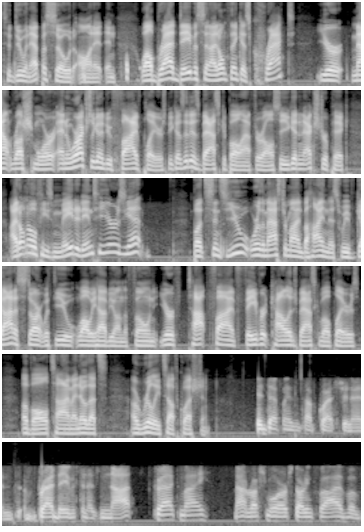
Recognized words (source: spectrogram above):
to do an episode on it. And while Brad Davison, I don't think has cracked your Mount Rushmore, and we're actually going to do five players because it is basketball after all, so you get an extra pick. I don't know if he's made it into yours yet, but since you were the mastermind behind this, we've got to start with you while we have you on the phone. Your top five favorite college basketball players of all time. I know that's a really tough question. It definitely is a tough question, and Brad Davison has not cracked my Mount Rushmore starting five of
